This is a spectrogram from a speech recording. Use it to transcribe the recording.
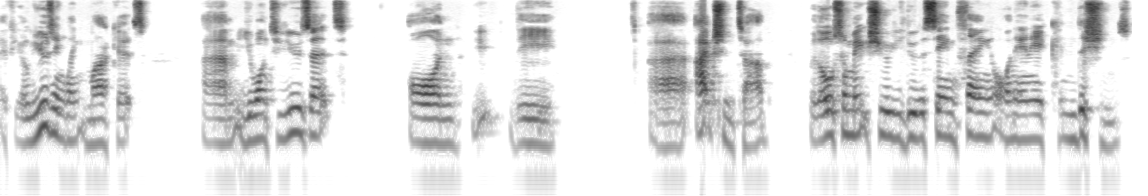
if you're using linked markets, um, you want to use it on the uh, action tab, but also make sure you do the same thing on any conditions.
